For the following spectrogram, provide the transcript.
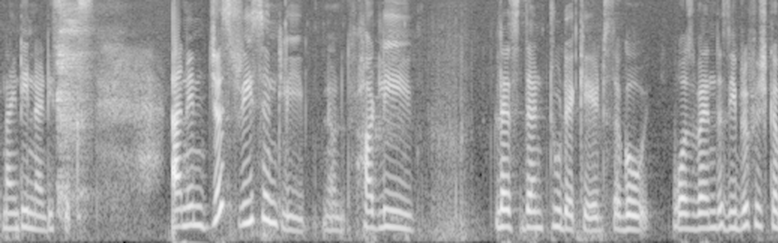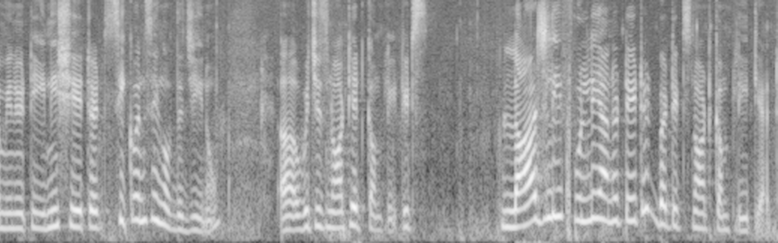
1996. And in just recently, you know, hardly less than two decades ago, was when the zebrafish community initiated sequencing of the genome, uh, which is not yet complete. It's largely fully annotated, but it's not complete yet.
